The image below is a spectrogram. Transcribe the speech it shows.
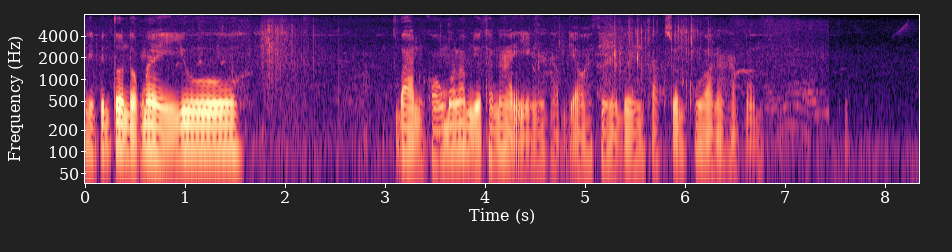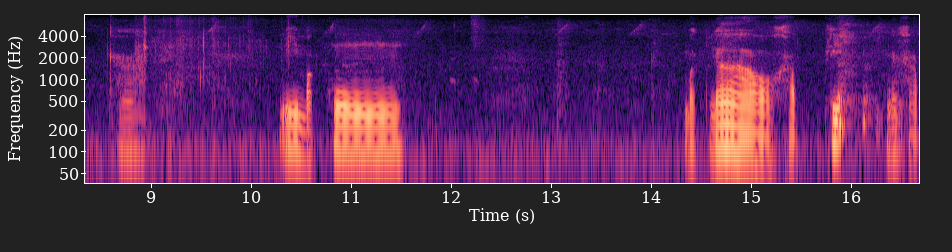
นี่เป็นต้นดอกไม้อยู่ บ้านของมอลำโยธนาเองนะครับ เดี๋ยวให้ให้เบิ่งผักสวนครัวนะครับผมครับมีบักฮุงบักนาวครับพริกนะครับ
